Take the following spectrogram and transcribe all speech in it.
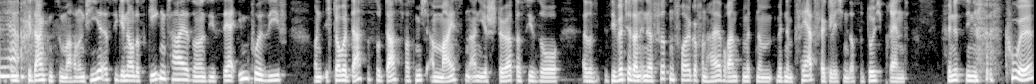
ja. uns Gedanken zu machen. Und hier ist sie genau das Gegenteil, sondern sie ist sehr impulsiv. Und ich glaube, das ist so das, was mich am meisten an ihr stört, dass sie so, also sie wird ja dann in der vierten Folge von Heilbrand mit einem, mit einem Pferd verglichen, das so durchbrennt. Findet sie nicht cool,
